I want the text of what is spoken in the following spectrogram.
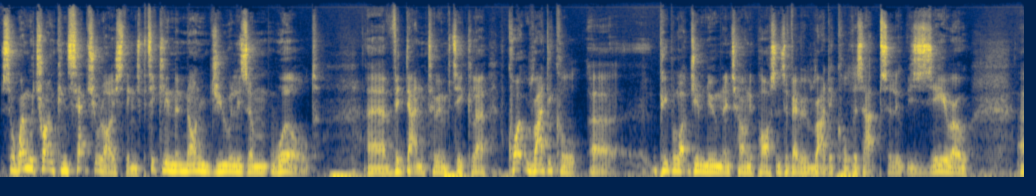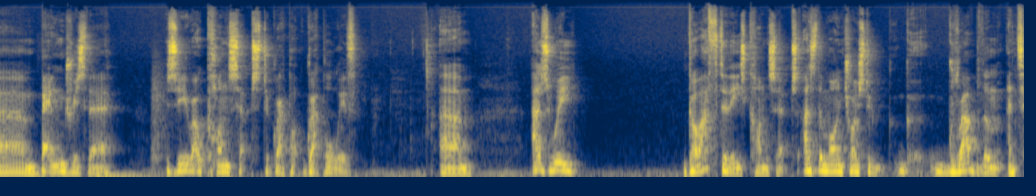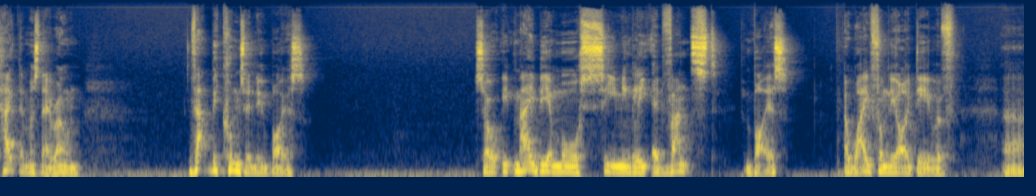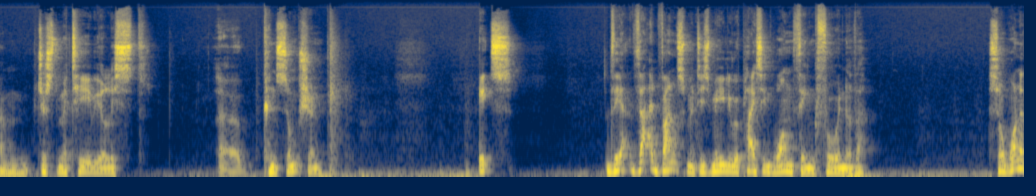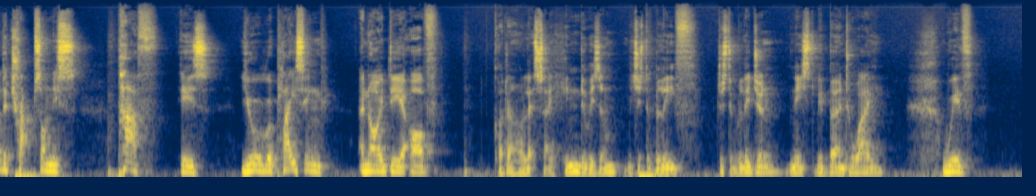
so when we try and conceptualize things, particularly in the non dualism world, uh, Vedanta in particular, quite radical. Uh, people like Jim Newman and Tony Parsons are very radical. There's absolutely zero um, boundaries there, zero concepts to grapple, grapple with. Um, as we go after these concepts, as the mind tries to g- grab them and take them as their own, that becomes a new bias. So it may be a more seemingly advanced bias away from the idea of um, just materialist uh, consumption. It's the, that advancement is merely replacing one thing for another. So one of the traps on this path is you're replacing an idea of, I don't know, let's say Hinduism, which is a belief, just a religion, needs to be burnt away, with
